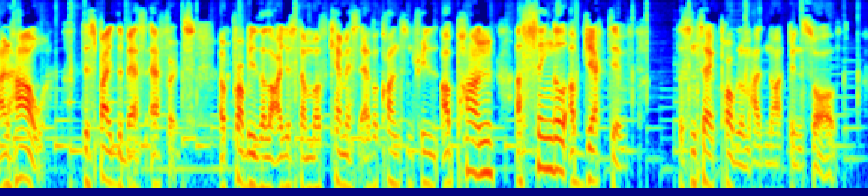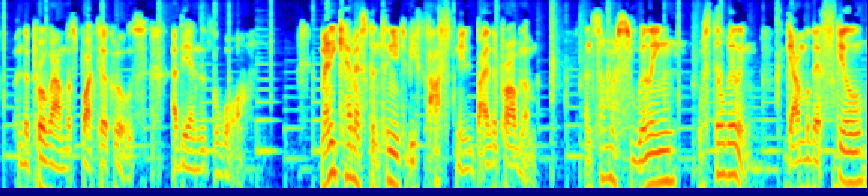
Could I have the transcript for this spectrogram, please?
and how, despite the best efforts of probably the largest number of chemists ever concentrated upon a single objective, the synthetic problem had not been solved when the program was brought to a close at the end of the war. Many chemists continued to be fascinated by the problem, and some were willing, were still willing, to gamble their skill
